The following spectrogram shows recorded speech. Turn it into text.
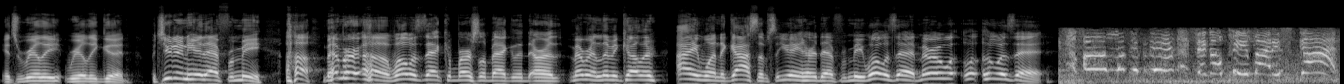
it's really, really good. But you didn't hear that from me. Uh, remember, uh, what was that commercial back in the, or remember in Living Color? I ain't one to gossip, so you ain't heard that from me. What was that? Remember, wh- who was that? Oh, look at that. They go Peabody Scott.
